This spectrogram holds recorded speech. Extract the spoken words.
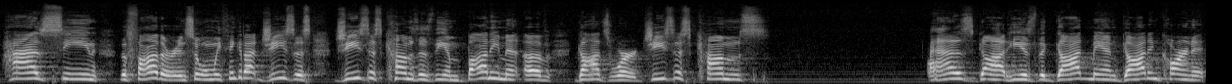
has seen the Father. And so when we think about Jesus, Jesus comes as the embodiment of God's Word. Jesus comes as God. He is the God man, God incarnate,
